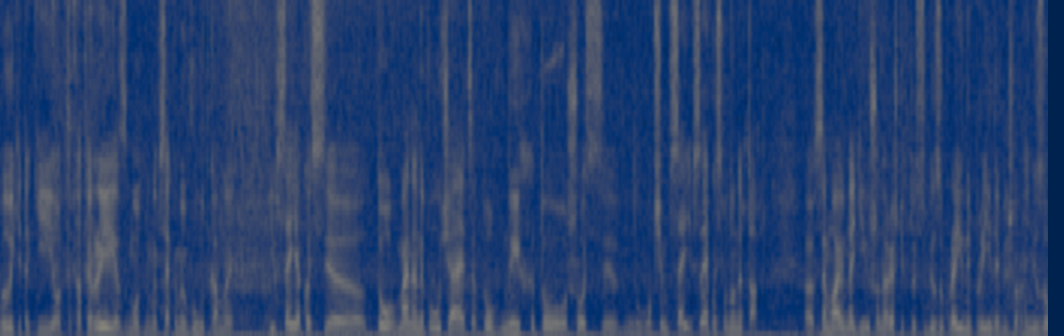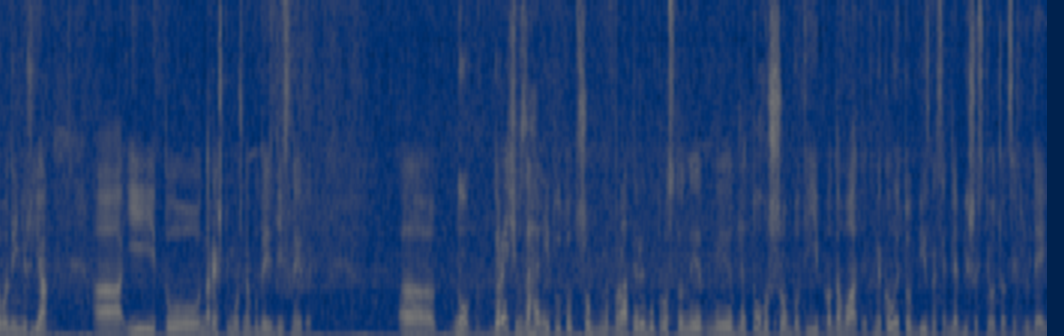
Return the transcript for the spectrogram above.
великі такі от катери з модними всякими вудками. І все якось е, то в мене не виходить, то в них, то щось. е, Ну, в общем, все, все якось воно не так. Е, Все маю надію, що нарешті хтось сюди з України приїде, більш організований, ніж я. І то нарешті можна буде здійснити. Ну, до речі, взагалі, тут, от, щоб брати рибу просто не, не для того, щоб от її продавати, не коли то бізнес, як для більшості от цих людей.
